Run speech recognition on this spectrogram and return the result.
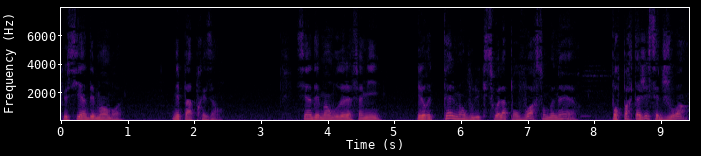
que si un des membres n'est pas présent, si un des membres de la famille, il aurait tellement voulu qu'il soit là pour voir son bonheur, pour partager cette joie,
